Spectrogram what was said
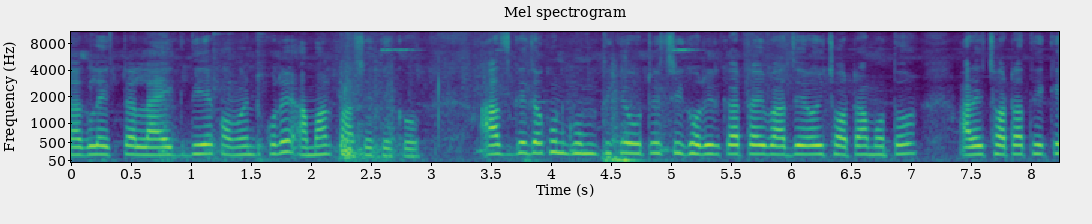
লাগলে একটা লাইক দিয়ে কমেন্ট করে আমার পাশে থেকো। আজকে যখন ঘুম থেকে উঠেছি, ঘড়ির কাটায় বাজে ওই ছটা মতো, আর এই ছটা থেকে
